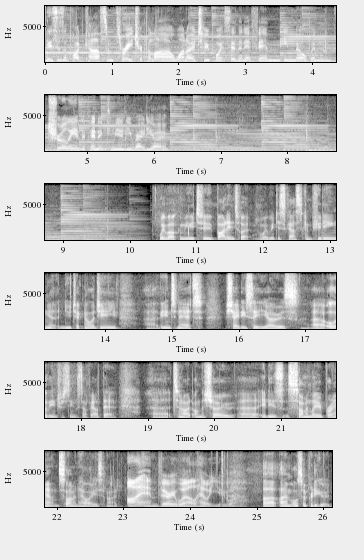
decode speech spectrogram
This is a podcast from 3RRR 102.7 FM in Melbourne, truly independent community radio. We welcome you to Byte Into It, where we discuss computing, new technology, uh, the internet, shady CEOs, uh, all of the interesting stuff out there. Uh, tonight on the show, uh, it is Simon Leo Brown. Simon, how are you tonight? I am very well. How are you, Uh, I'm also pretty good.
